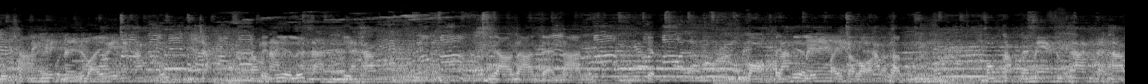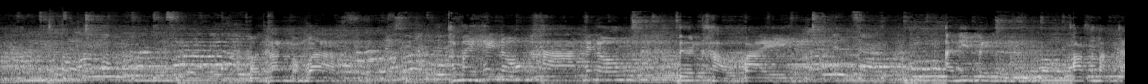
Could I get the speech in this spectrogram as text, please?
ลูกชายเล็กคนๆนี้น้อไว้ยๆนะครับผมจากน้องเป็นนันที่ระลึกนันนะครับ ยาวนานแต่นาน เก็บบอกเป็นรักที่ระลึแม่กไปตลอดนะครับพบกับแม่ๆทุกท่านนะครับบางท่านบอกว่าทำไมให้น้องคานให้น้องเดินเข่าไป อันนี้เป็นความสมัครใจ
